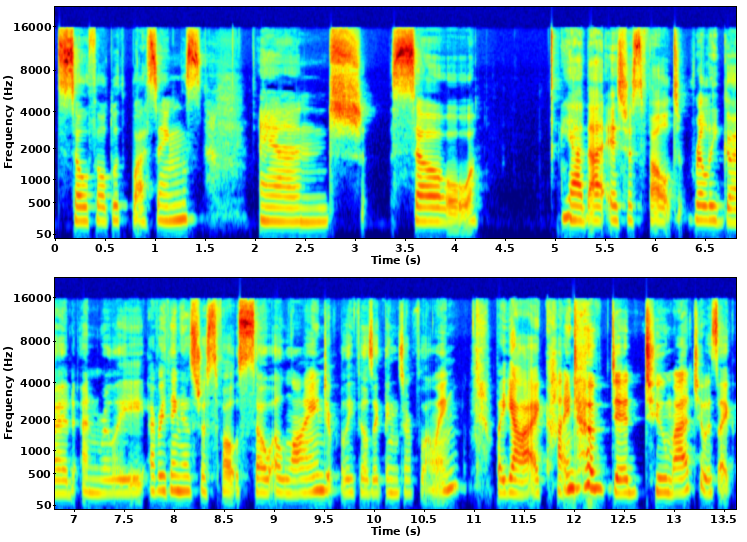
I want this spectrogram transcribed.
so filled with blessings and so, yeah, that is just felt really good and really everything has just felt so aligned. It really feels like things are flowing. But yeah, I kind of did too much. It was like,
